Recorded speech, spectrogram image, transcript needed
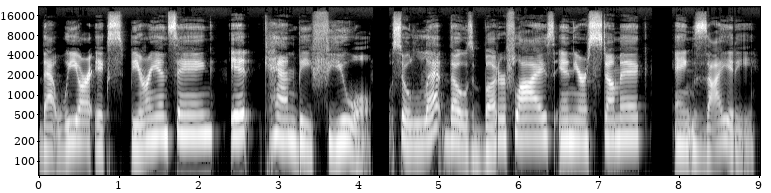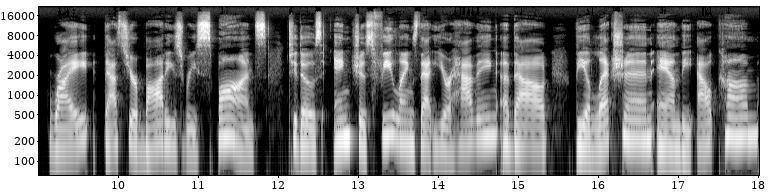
that we are experiencing, it can be fuel. So let those butterflies in your stomach, anxiety, right? That's your body's response to those anxious feelings that you're having about the election and the outcome.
